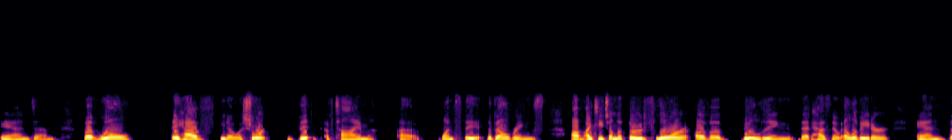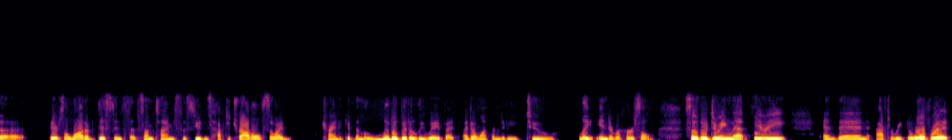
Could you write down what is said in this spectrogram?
And, um, but will they have, you know, a short bit of time uh, once they, the bell rings. Um, I teach on the third floor of a building that has no elevator, and the there's a lot of distance that sometimes the students have to travel. So I'm trying to give them a little bit of leeway, but I don't want them to be too late into rehearsal. So they're doing that theory. And then after we go over it,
